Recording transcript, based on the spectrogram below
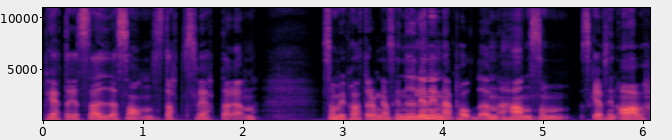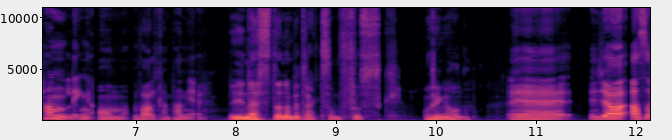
Peter Esaiasson, statsvetaren, som vi pratade om ganska nyligen i den här podden, han som skrev sin avhandling om valkampanjer. Det är ju nästan att betrakta som fusk att ringa honom. Eh, ja, alltså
